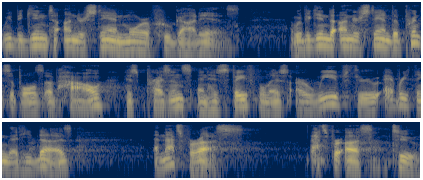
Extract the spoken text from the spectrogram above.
we begin to understand more of who God is. And we begin to understand the principles of how his presence and his faithfulness are weaved through everything that he does. And that's for us. That's for us, too.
